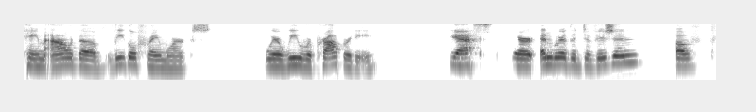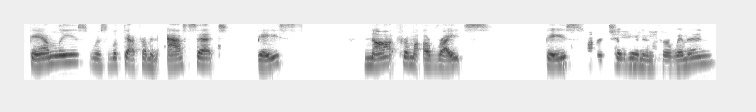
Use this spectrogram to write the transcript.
came out of legal frameworks where we were property. Yes. Where and where the division of families was looked at from an asset base, not from a rights base for children and for women,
